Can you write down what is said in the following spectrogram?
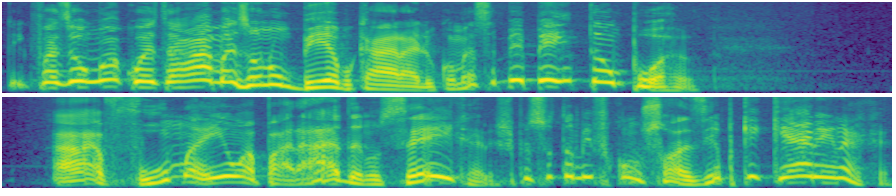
Tem que fazer alguma coisa. Ah, mas eu não bebo, caralho. Começa a beber então, porra. Ah, fuma aí uma parada, não sei, cara. As pessoas também ficam sozinhas porque querem, né, cara?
